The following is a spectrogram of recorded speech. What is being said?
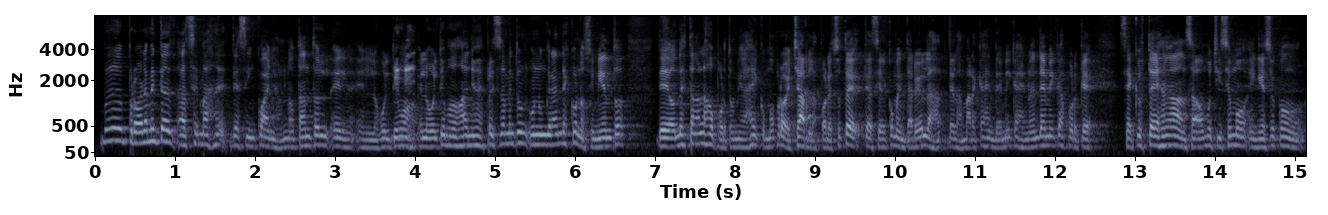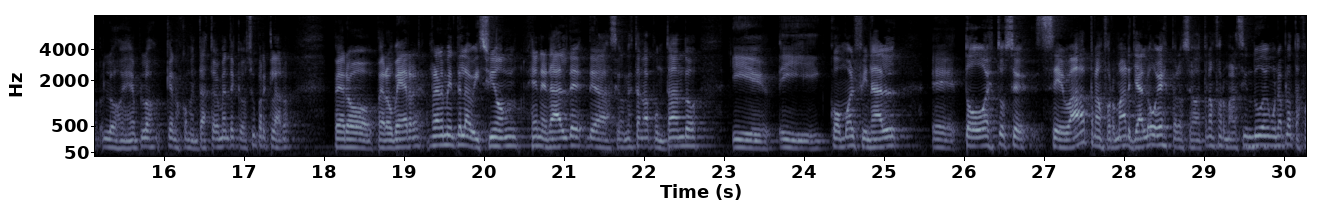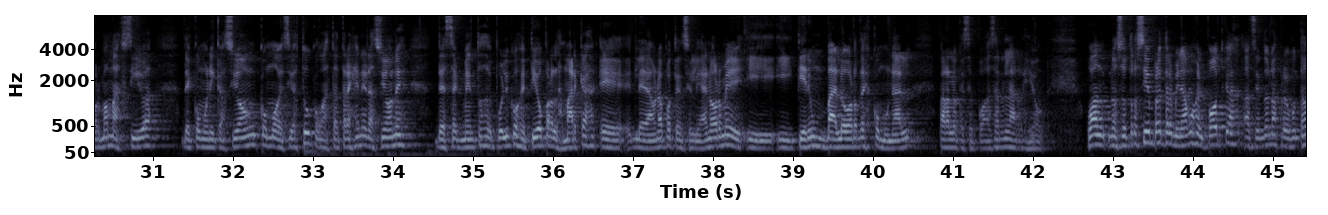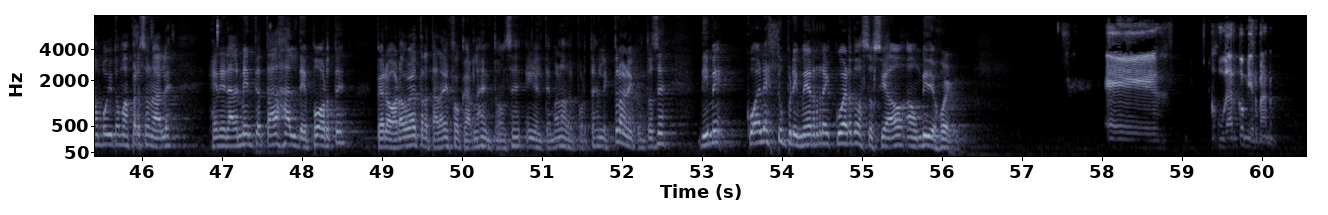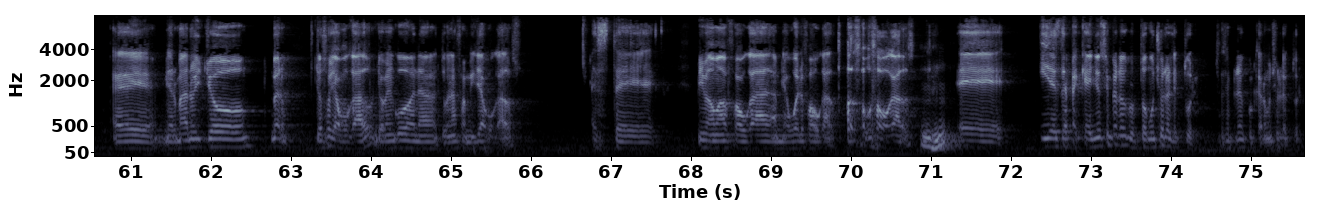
probablemente hace más de, cinco años, no tanto en, en, los, últimos, en los últimos dos años, es precisamente un, un, gran desconocimiento de dónde estaban las oportunidades y cómo aprovecharlas. Por eso te, te hacía el comentario de, de, las marcas endémicas y no endémicas, porque sé que ustedes han avanzado muchísimo en eso con los ejemplos que nos comentaste, obviamente quedó súper claro pero, pero ver realmente la visión general de, de hacia dónde están apuntando y, y cómo al final eh, todo esto se, se, va a transformar, ya lo es, pero se va a transformar sin duda en una plataforma masiva de comunicación, como decías tú, con hasta tres generaciones de segmentos de público objetivo para las marcas, eh, le da una potencialidad enorme y, y, tiene un valor descomunal para lo que se puede hacer en la región. Juan, nosotros siempre terminamos el podcast haciendo unas preguntas un poquito más personales generalmente atadas al deporte, pero ahora voy a tratar de enfocarlas entonces en el tema de los deportes electrónicos. Entonces, dime, ¿cuál es tu primer recuerdo asociado a un videojuego? Eh, jugar con mi hermano. Eh, mi hermano y yo, bueno, yo soy abogado, yo vengo de una, familia de abogados. Este, mi mamá fue abogada, mi abuelo fue abogado, todos somos abogados. Eh, y desde pequeño siempre nos gustó mucho la lectura, siempre nos inculcaron mucho la lectura.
